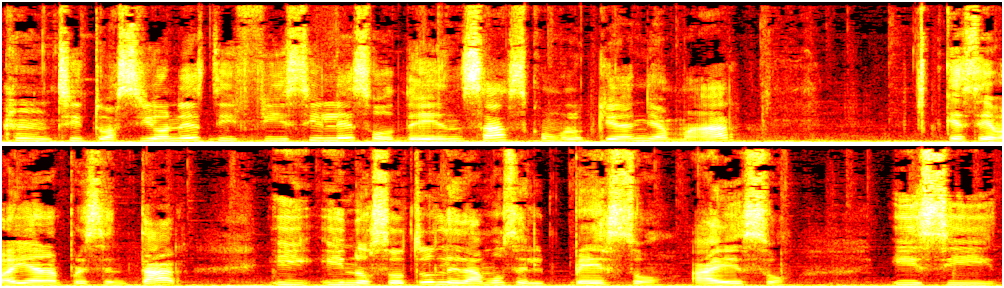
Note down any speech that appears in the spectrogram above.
situaciones difíciles o densas, como lo quieran llamar, que se vayan a presentar. Y, y nosotros le damos el peso a eso Y si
